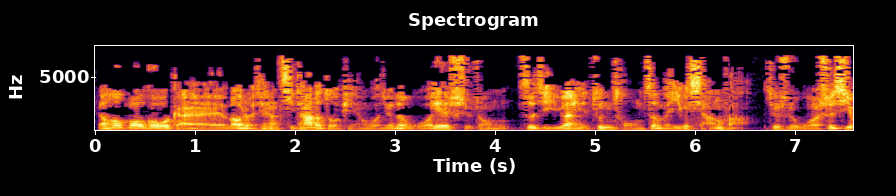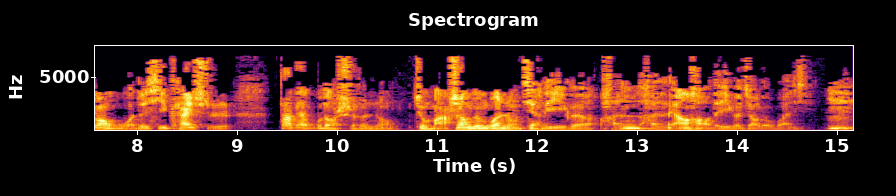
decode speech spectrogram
然后包括我改老舍先生其他的作品，我觉得我也始终自己愿意遵从这么一个想法，就是我是希望我的戏开始大概五到十分钟，就马上跟观众建立一个很很良好的一个交流关系。嗯，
